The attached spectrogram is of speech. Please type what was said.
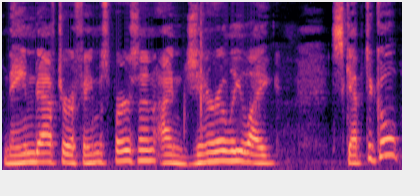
named after a famous person, I'm generally like skeptical.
